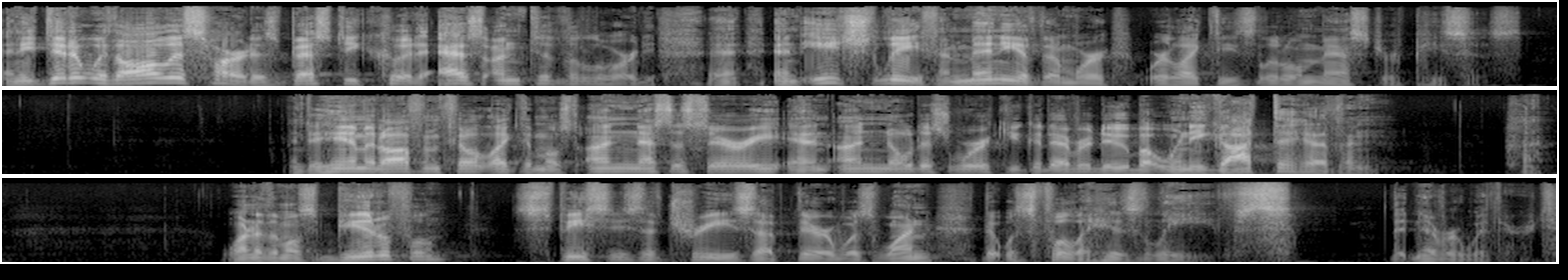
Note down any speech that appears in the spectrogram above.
And he did it with all his heart as best he could, as unto the Lord. And each leaf, and many of them were, were like these little masterpieces. And to him, it often felt like the most unnecessary and unnoticed work you could ever do. But when he got to heaven, one of the most beautiful species of trees up there was one that was full of his leaves that never withered.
